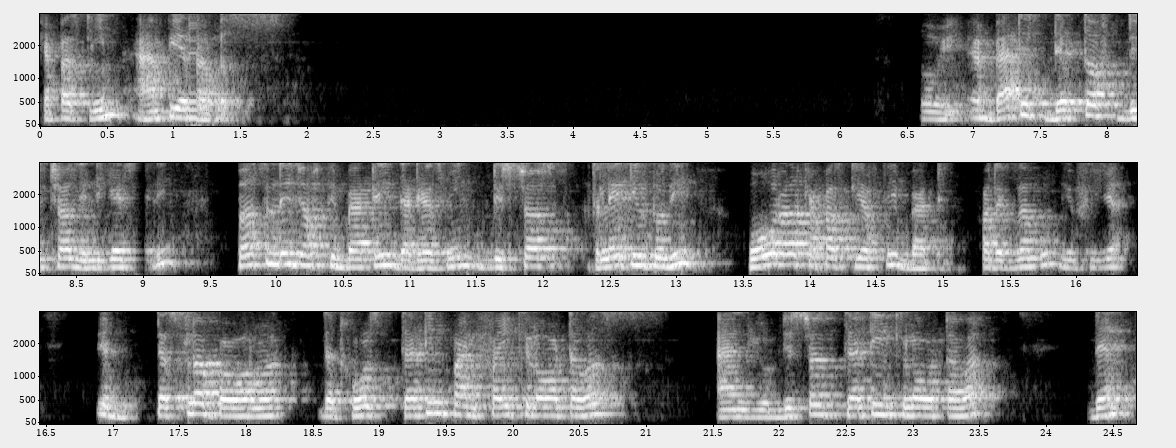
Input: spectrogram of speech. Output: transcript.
capacity in ampere hours. So a battery's depth of discharge indicates the percentage of the battery that has been discharged relative to the overall capacity of the battery. For example, if you have a Tesla Powerwall that holds 13.5 kilowatt hours and you discharge 13 kilowatt hour, then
